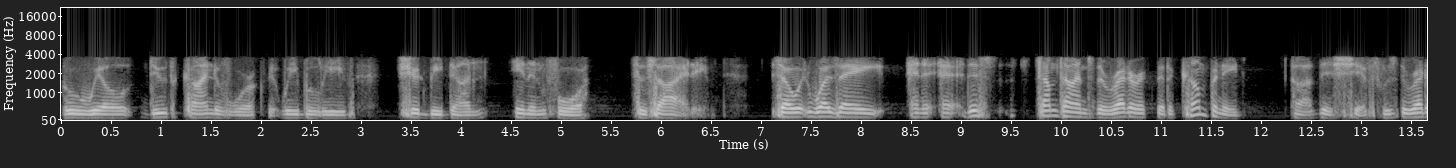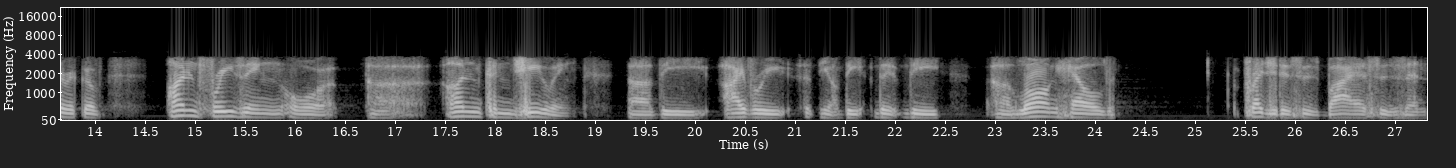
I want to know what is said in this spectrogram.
who will do the kind of work that we believe should be done in and for society. So it was a, and it, uh, this sometimes the rhetoric that accompanied uh, this shift was the rhetoric of unfreezing or uh, uncongealing uh, the ivory, you know, the the the uh, long-held prejudices, biases, and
